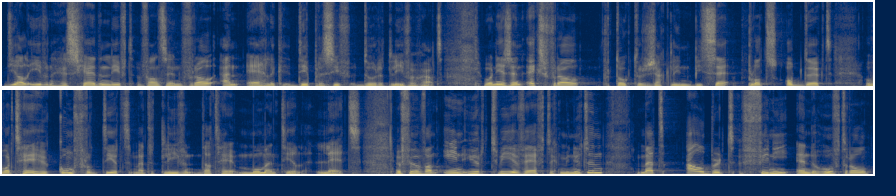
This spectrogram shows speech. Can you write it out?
die al even gescheiden leeft van zijn vrouw en eigenlijk depressief door het leven gaat. Wanneer zijn ex-vrouw vertolkt Jacqueline Bisset, plots opduikt, wordt hij geconfronteerd met het leven dat hij momenteel leidt. Een film van 1 uur 52 minuten met Albert Finney in de hoofdrol.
